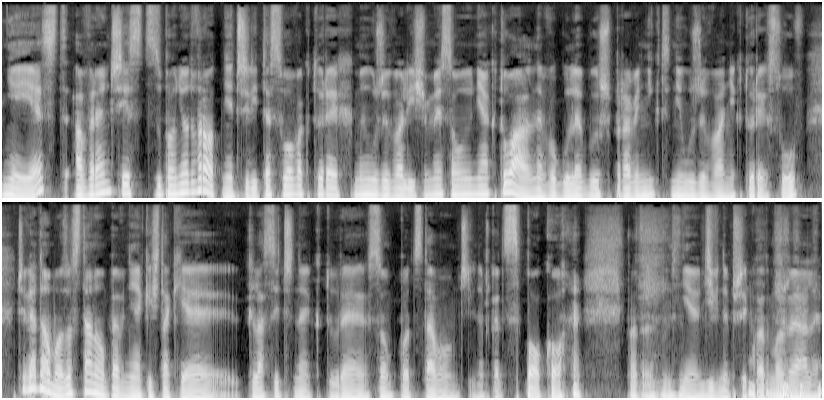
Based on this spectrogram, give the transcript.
nie jest, a wręcz jest zupełnie odwrotnie, czyli te słowa, których my używaliśmy są nieaktualne w ogóle, bo już prawie nikt nie używa niektórych słów. Czy wiadomo, zostaną pewnie jakieś takie klasyczne, które są podstawą, czyli na przykład spoko, no to nie wiem, dziwny przykład może, ale,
